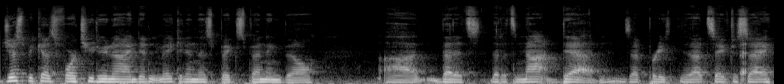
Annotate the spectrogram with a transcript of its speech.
just because 4229 didn't make it in this big spending bill, uh, that it's that it's not dead. Is that pretty? Is that safe to say?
